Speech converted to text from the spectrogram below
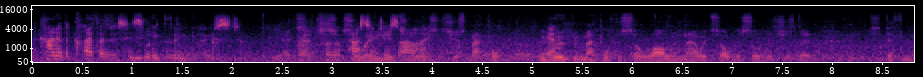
The kind of the cleverness is hidden think. almost. Yeah, From it's the so alien passenger's to eye. us, It's just metal. We've Yeah. worked with metal for so long, and now it's all of a sudden it's just a, it's a different.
